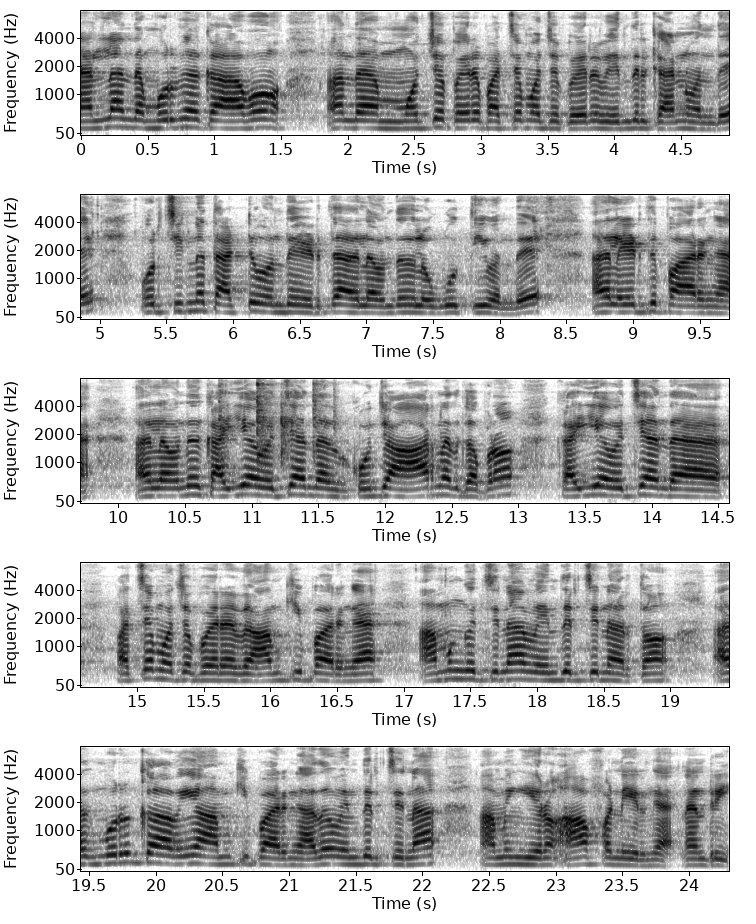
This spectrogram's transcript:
நல்லா அந்த முருங்கைக்காவும் அந்த மொச்சை பயிறு பச்சை மொச்சை பயிறு வெந்திருக்கான்னு வந்து ஒரு சின்ன தட்டு வந்து எடுத்து அதில் வந்து அதில் ஊற்றி வந்து அதில் எடுத்து பாருங்கள் அதில் வந்து கையை வச்சு அந்த கொஞ்சம் ஆறுனதுக்கப்புறம் கையை வச்சு அந்த பச்சை மொச்சை பயிரை அமுக்கி பாருங்கள் அமுங்குச்சுன்னா வெந்துருச்சுன்னு அர்த்தம். அதுக்கு முருங்காவையும் அமுக்கி பாருங்கள் அதுவும் வெந்துருச்சுன்னா அமுங்கிடும் ஆஃப் பண்ணிடுங்க நன்றி.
